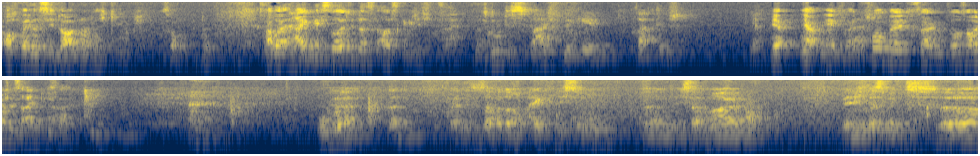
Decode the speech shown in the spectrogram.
auch wenn es sie dort noch nicht gibt. So, ne? Aber eigentlich sollte das ausgeglichen sein. Ein gutes Beispiel geben, praktisch. Ja, ja, eben. Ein Vorbild sagen, so sollte es eigentlich sein. Uwe, dann, dann ist es aber doch eigentlich so, äh, ich sag mal, wenn ich das mit äh,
